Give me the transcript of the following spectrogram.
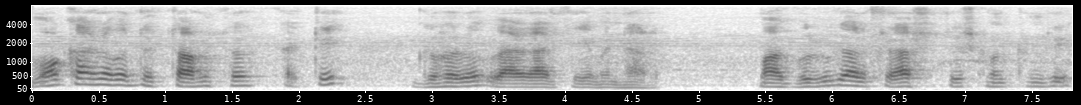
మోకాళ్ళ వద్ద తాడుతో కట్టి గృహలో వేలాడతీయమన్నారు మా గురువుగారు క్లాస్ తీసుకుంటుంది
